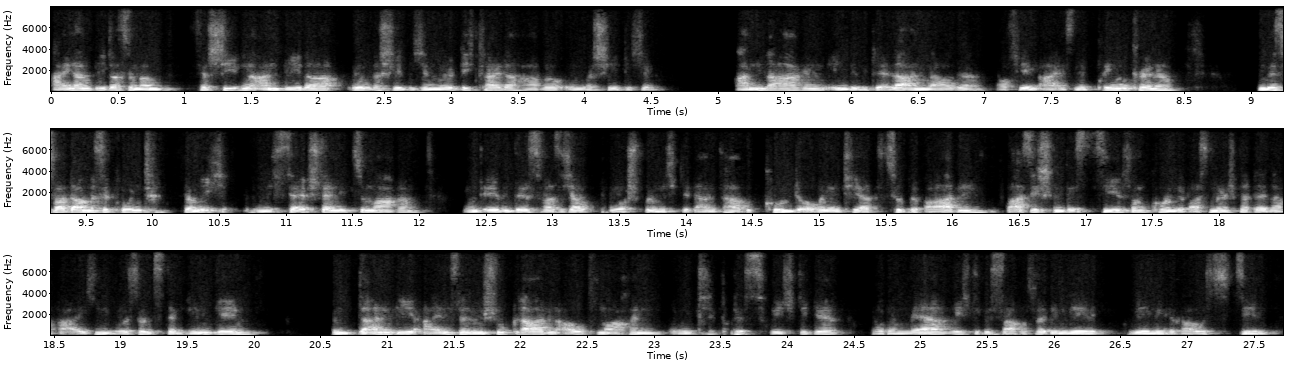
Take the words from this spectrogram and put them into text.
ein Anbieter, sondern verschiedene Anbieter unterschiedliche Möglichkeiten haben, unterschiedliche Anlagen, individuelle Anlage auf jeden Einzelnen bringen können. Und das war damals der Grund für mich, mich selbstständig zu machen und eben das, was ich auch ursprünglich gelernt habe, kundeorientiert zu beraten. Was ist denn das Ziel vom Kunde? Was möchte er denn erreichen? Wo soll es denn hingehen? Und dann die einzelnen Schubladen aufmachen und das Richtige oder mehr richtige Sachen für denjenigen rausziehen.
